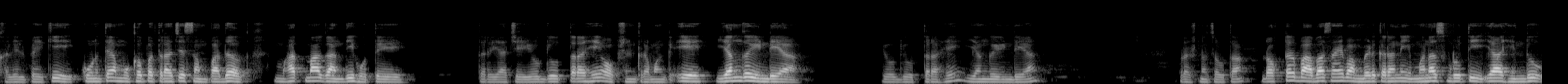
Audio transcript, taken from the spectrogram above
खालीलपैकी कोणत्या मुखपत्राचे संपादक महात्मा गांधी होते? तर याचे योग्य उत्तर आहे. ऑप्शन क्रमांक ए यंग इंडिया. योग्य उत्तर आहे यंग इंडिया. प्रश्न चौथा डॉक्टर बाबासाहेब आंबेडकरांनी मनस्मृती या हिंदू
